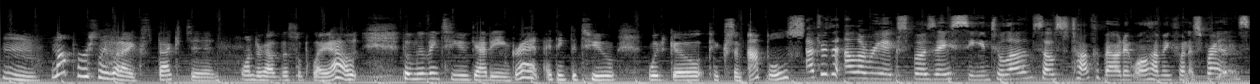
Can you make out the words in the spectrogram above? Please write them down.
Hmm, not personally what I expected. Wonder how this will play out. But moving to Gabby and Gret, I think the two would go pick some apples. After the Alaria expose scene to allow themselves to talk about it while having fun as friends.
